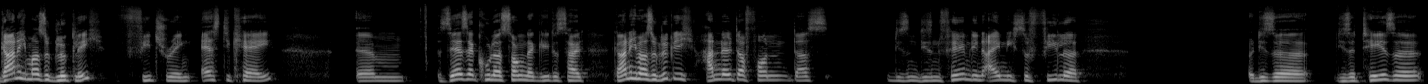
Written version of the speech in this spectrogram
gar nicht mal so glücklich, featuring SDK. Ähm, sehr, sehr cooler Song, da geht es halt gar nicht mal so glücklich, handelt davon, dass diesen, diesen Film, den eigentlich so viele, diese, diese These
